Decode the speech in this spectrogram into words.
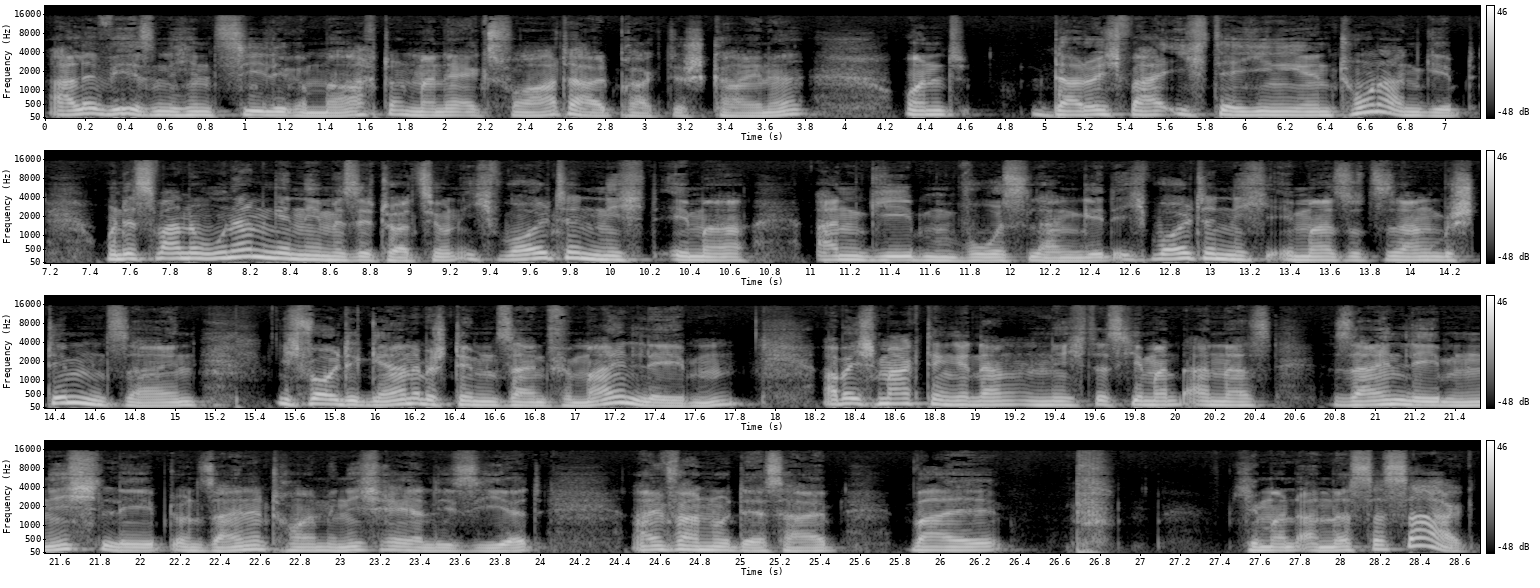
alle wesentlichen Ziele gemacht und meine Ex-Frau hatte halt praktisch keine. Und Dadurch war ich derjenige, der den Ton angibt. Und es war eine unangenehme Situation. Ich wollte nicht immer angeben, wo es lang geht. Ich wollte nicht immer sozusagen bestimmend sein. Ich wollte gerne bestimmend sein für mein Leben. Aber ich mag den Gedanken nicht, dass jemand anders sein Leben nicht lebt und seine Träume nicht realisiert. Einfach nur deshalb, weil pff, jemand anders das sagt.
